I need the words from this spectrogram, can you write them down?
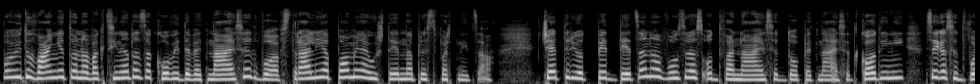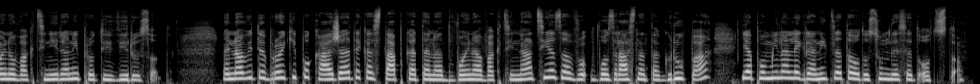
Во видувањето на вакцината за COVID-19 во Австралија помина уште една пресвртница. Четири од пет деца на возраст од 12 до 15 години сега се двојно вакцинирани против вирусот. Најновите бројки покажаат дека стапката на двојна вакцинација за возрастната група ја поминале границата од 80 од 100.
